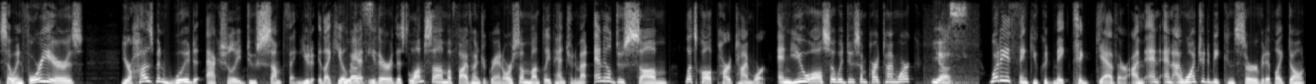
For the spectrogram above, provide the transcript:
so in 4 years your husband would actually do something. You like he'll yes. get either this lump sum of 500 grand or some monthly pension amount and he'll do some let's call it part-time work. And you also would do some part-time work? Yes. What do you think you could make together? I'm and and I want you to be conservative. Like don't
